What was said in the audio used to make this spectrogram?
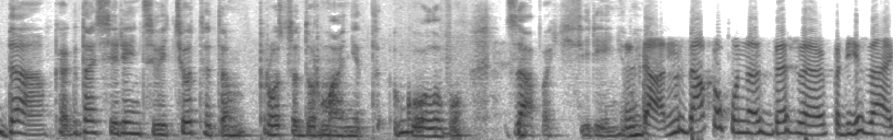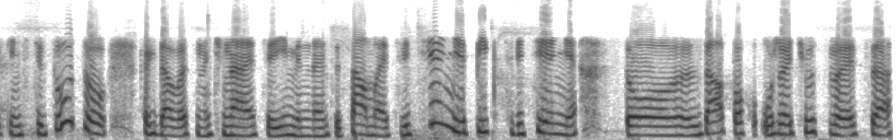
Да, когда сирень цветет, это просто дурманит голову. Запах сирени. Да, ну запах у нас даже подъезжая к институту, когда вот начинается именно это самое цветение, пик цветения, то запах уже чувствуется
